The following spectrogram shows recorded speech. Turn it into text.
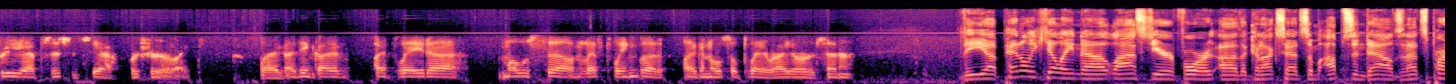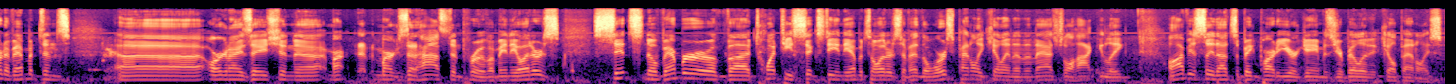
three uh, positions. Yeah, for sure. Like, like I think I I played uh, most uh, on left wing, but I can also play right or center. The uh, penalty killing uh, last year for uh, the Canucks had some ups and downs, and that's part of Edmonton's uh, organization, uh, Mar- Markus, that has to improve. I mean, the Oilers, since November of uh, 2016, the Edmonton Oilers have had the worst penalty killing in the National Hockey League. Obviously, that's a big part of your game is your ability to kill penalties.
